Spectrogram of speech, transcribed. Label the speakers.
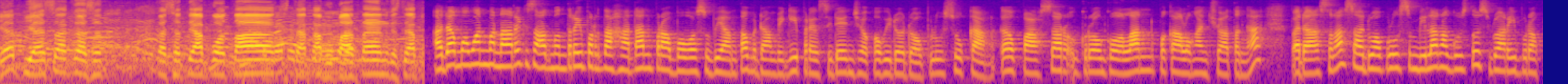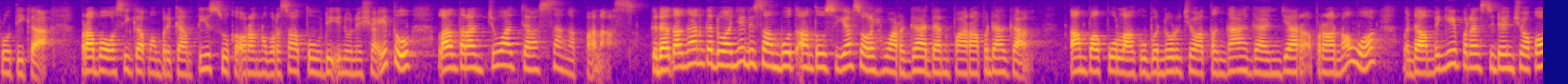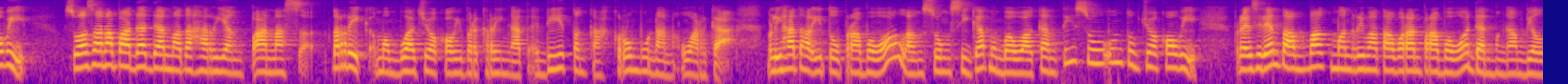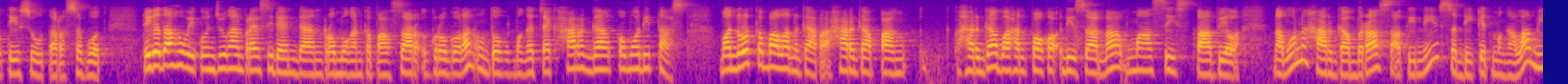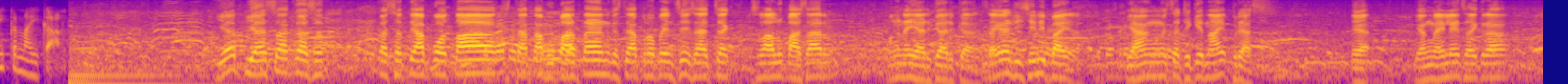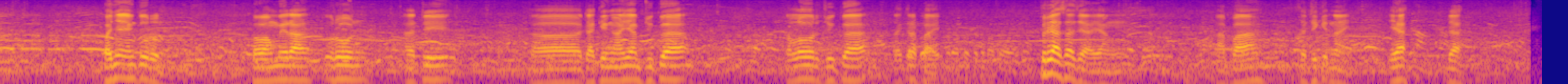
Speaker 1: Ya biasa ke, ke setiap kota, ke setiap kabupaten, ke setiap...
Speaker 2: Ada momen menarik saat Menteri Pertahanan Prabowo Subianto mendampingi Presiden Joko Widodo belusukan ke Pasar Grogolan, Pekalongan, Jawa Tengah pada Selasa 29 Agustus 2023. Prabowo sigap memberikan tisu ke orang nomor satu di Indonesia itu lantaran cuaca sangat panas. Kedatangan keduanya disambut antusias oleh warga dan para pedagang. Tampak pula Gubernur Jawa Tengah Ganjar Pranowo mendampingi Presiden Jokowi. Suasana padat dan matahari yang panas terik membuat Jokowi berkeringat di tengah kerumunan warga. Melihat hal itu, Prabowo langsung sigap membawakan tisu untuk Jokowi. Presiden tampak menerima tawaran Prabowo dan mengambil tisu tersebut. Diketahui kunjungan Presiden dan rombongan ke pasar Grogolan untuk mengecek harga komoditas. Menurut Kepala Negara, harga pang harga bahan pokok di sana masih stabil. Namun harga beras saat ini sedikit mengalami kenaikan.
Speaker 1: Ya biasa ke, set, ke setiap kota, ke setiap kabupaten, ke setiap provinsi saya cek selalu pasar mengenai harga-harga. Saya kira di sini baik. Yang sedikit naik beras. Ya, yang lain-lain saya kira banyak yang turun. Bawang merah turun, tadi eh, daging ayam juga telur juga saya kira baik. Beras saja yang apa sedikit naik. Ya, udah.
